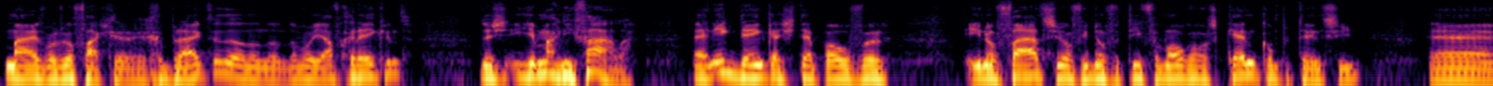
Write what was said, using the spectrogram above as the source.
Maar het wordt wel vaak gebruikt. Dan, dan, dan word je afgerekend. Dus je mag niet falen. En ik denk, als je het hebt over innovatie of innovatief vermogen als kerncompetentie. Uh,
